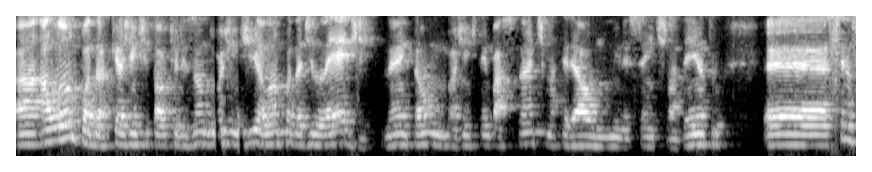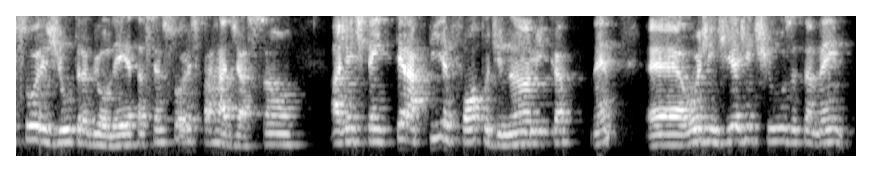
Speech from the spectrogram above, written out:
A, a, lâmpada que a gente está utilizando hoje em dia, a lâmpada de LED, né? então a gente tem bastante material luminescente lá dentro, é, sensores de ultravioleta, sensores para radiação, a gente tem terapia fotodinâmica, né? É, hoje em dia a gente usa também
